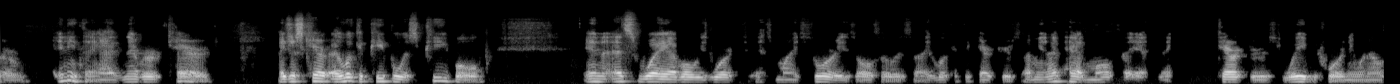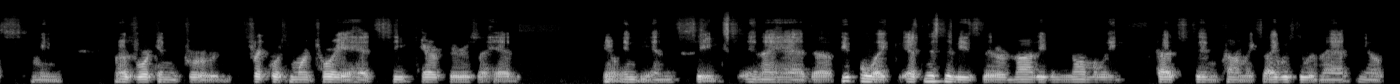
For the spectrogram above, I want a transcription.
or anything. I've never cared. I just care. I look at people as people and that's the way I've always worked as my stories. Also, as I look at the characters. I mean, I've had multi-ethnic characters way before anyone else. I mean, when I was working for Force Morituri, I had Sikh characters. I had, you know, Indian Sikhs, and I had uh, people like ethnicities that are not even normally touched in comics. I was doing that, you know,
